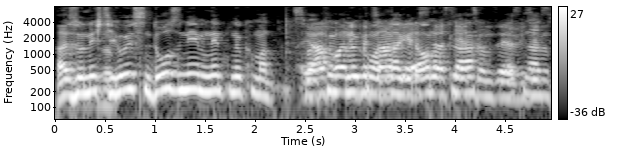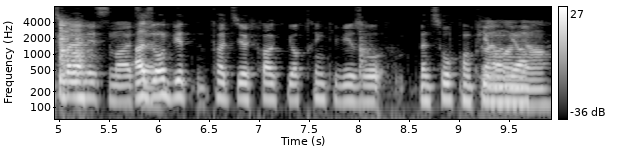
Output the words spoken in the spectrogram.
Also nicht die höchsten Dosen nehmen, nehmt 0,25, Ja, Freunde, ich würd 0,3 sagen, wir geht auch noch klar. und äh, wir, sehen uns bei der genau. nächsten Mahlzeit. Also und wir, falls ihr euch fragt, wie oft trinkt ihr, wir so, wenn es hochkommt, viermal im Dreimal Jahr.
